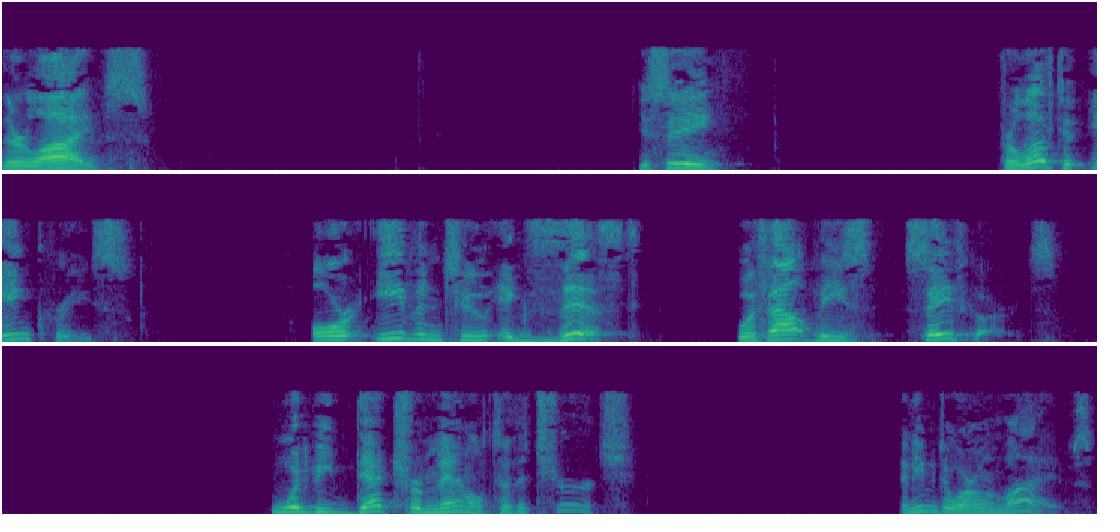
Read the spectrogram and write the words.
their lives. You see, for love to increase or even to exist without these safeguards would be detrimental to the church and even to our own lives.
